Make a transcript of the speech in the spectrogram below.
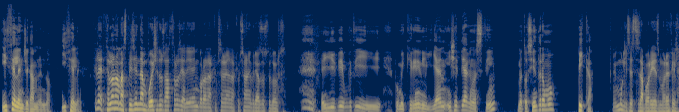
ήθελε και κάμνε το. Ήθελε. Φίλε, θέλω να μας πεις ήταν που έχει τους άνθρωπος γιατί δεν μπορώ να αρκέψω να αρκέψω να νευριάζω στο τέλος. Ε, Γιατί που, τη, που μικρή ηλικία είχε διαγνωστεί με το σύνδρομο πίκα. Ε, Μου λύσες τις απορίες μου ρε φίλε.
